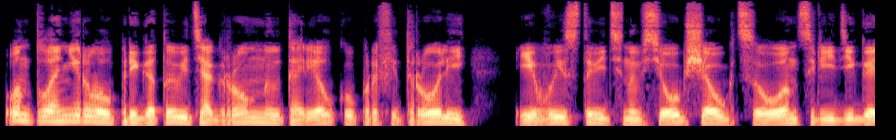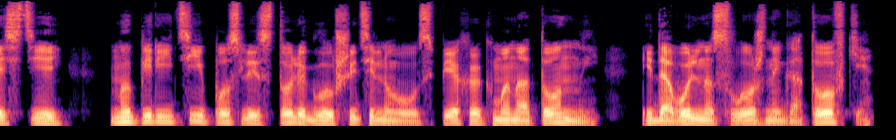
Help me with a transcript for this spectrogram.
он планировал приготовить огромную тарелку профитролей и выставить на всеобщий аукцион среди гостей, но перейти после столь оглушительного успеха к монотонной и довольно сложной готовке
